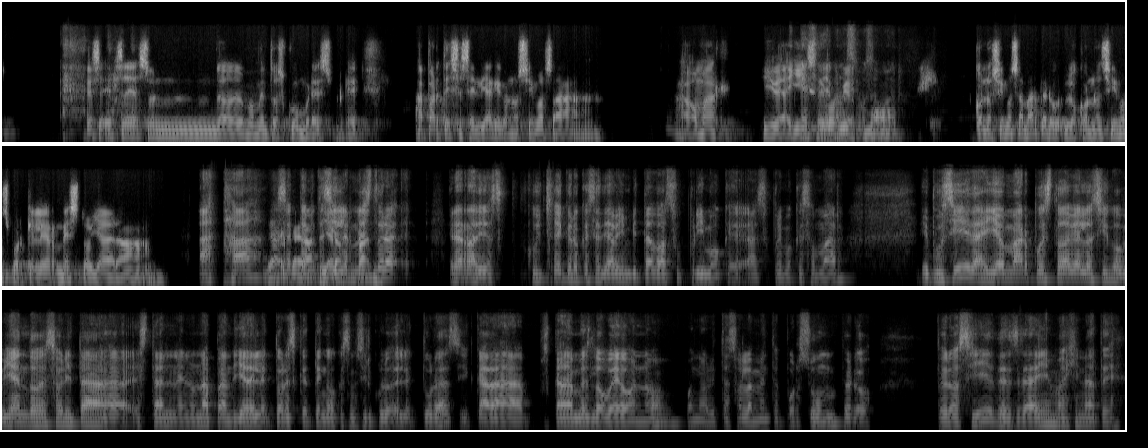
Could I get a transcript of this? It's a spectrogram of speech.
Ese, es uno de los momentos cumbres, porque aparte ese es el día que conocimos a, Omar y de ahí se volvió como... Conocimos a Omar, pero lo conocimos porque el Ernesto ya era... Ajá, exactamente. sí, el Ernesto era, era radio escucha y creo que ese día había invitado a su primo, que, a su primo que es Omar, y pues sí, de ahí Omar, pues todavía lo sigo viendo. Es ahorita están en una pandilla de lectores que tengo, que es un círculo de lecturas, y cada, pues cada mes lo veo, ¿no? Bueno, ahorita solamente por Zoom, pero, pero sí, desde ahí imagínate.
